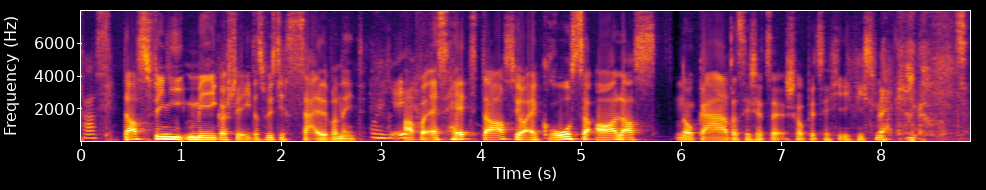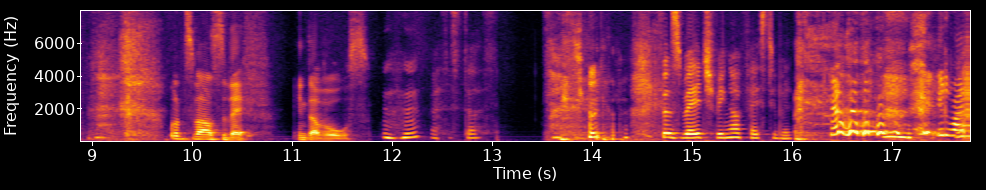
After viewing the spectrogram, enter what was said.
Krass. das finde ich mega schwierig, das wüsste ich selber nicht. Oh je. Aber es hat das ja einen grossen Anlass noch gegeben. Das ist jetzt schon ein bisschen Hinweis, merke ich gerade. Und zwar das WEF in Davos. Was ist das? Das ist das Weltschwingerfestival. Ich weiß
